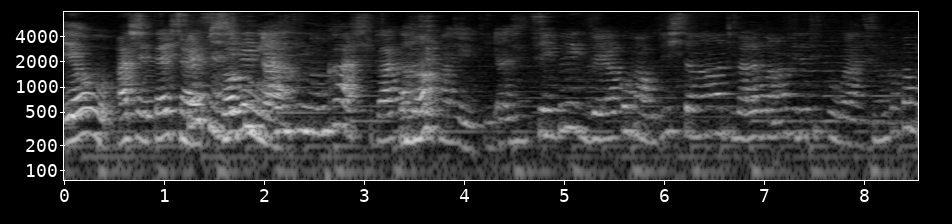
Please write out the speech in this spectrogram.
eu achei até estranho assim, a gente, a gente nunca acha que vai acontecer Aham. com a gente. A gente sempre vê como algo distante, vai levando a vida tipo, ah, isso nunca pode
